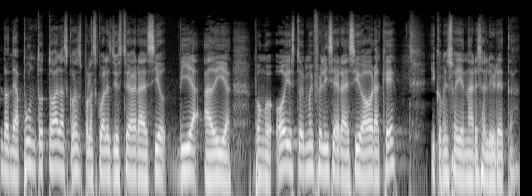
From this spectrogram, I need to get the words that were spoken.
donde apunto todas las cosas por las cuales yo estoy agradecido día a día. Pongo, hoy estoy muy feliz y agradecido, ¿ahora qué? Y comienzo a llenar esa libreta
